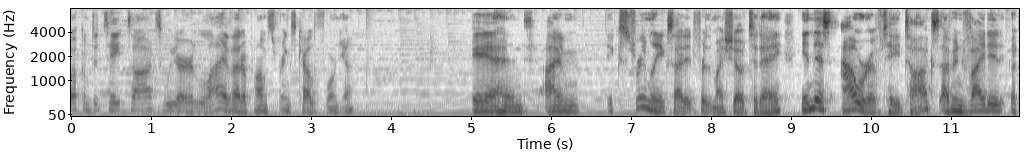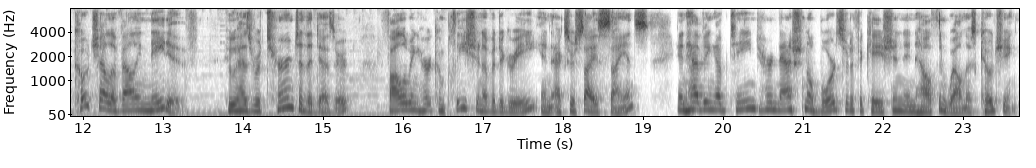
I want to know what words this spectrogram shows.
Welcome to Tate Talks. We are live out of Palm Springs, California. And I'm extremely excited for my show today. In this hour of Tate Talks, I've invited a Coachella Valley native who has returned to the desert following her completion of a degree in exercise science and having obtained her national board certification in health and wellness coaching.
